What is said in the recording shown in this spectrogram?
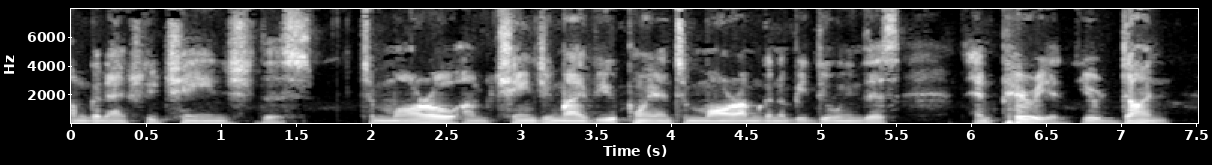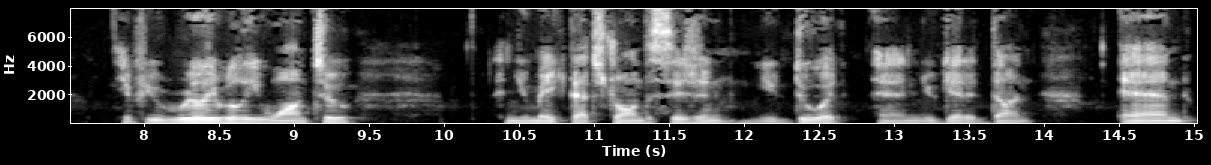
i'm going to actually change this. Tomorrow i'm changing my viewpoint and tomorrow i'm going to be doing this. And period you're done. If you really really want to and you make that strong decision you do it and you get it done. And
